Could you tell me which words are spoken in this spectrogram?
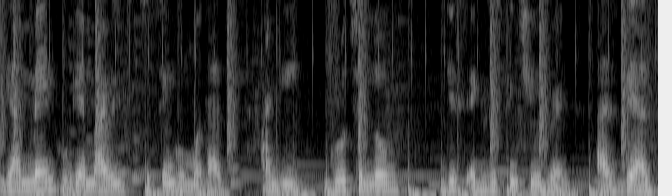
there are men who get married to single mothers and they grow to love these existing children as theirs.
